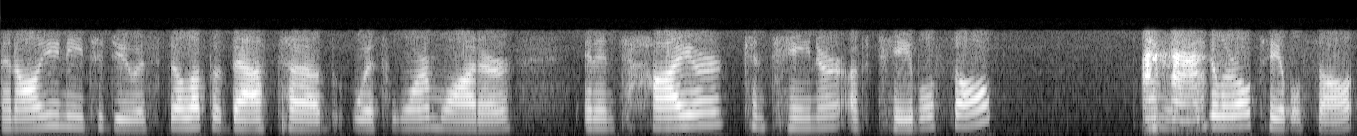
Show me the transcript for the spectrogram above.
And all you need to do is fill up a bathtub with warm water, an entire container of table salt, uh-huh. regular old table salt,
